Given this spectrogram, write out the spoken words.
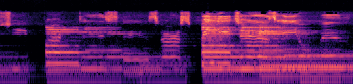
She practices her speeches. He opens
